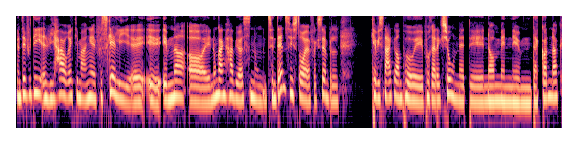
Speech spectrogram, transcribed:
Jamen, det er fordi, at vi har jo rigtig mange forskellige øh, øh, emner, og øh, nogle gange har vi også sådan nogle tendenshistorier. For eksempel kan vi snakke om på, øh, på redaktionen, at øh, når man, øh, der er godt nok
